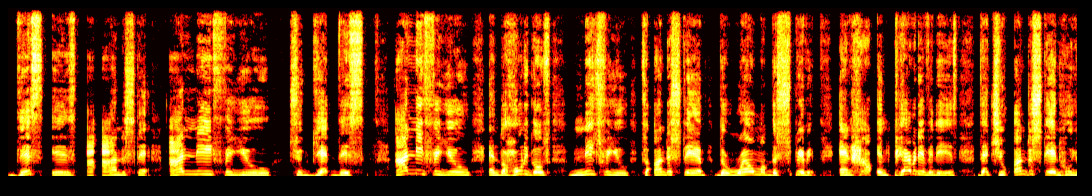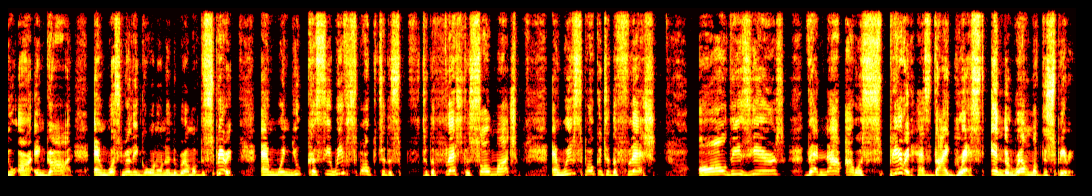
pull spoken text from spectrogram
this is, I, I understand. I need for you to get this. I need for you, and the Holy Ghost needs for you to understand the realm of the Spirit and how imperative it is that you understand who you are in God and what's really going on in the realm of the Spirit. And when you, because see, we've spoken to the to the flesh for so much, and we've spoken to the flesh all these years that now our spirit has digressed in the realm of the spirit.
